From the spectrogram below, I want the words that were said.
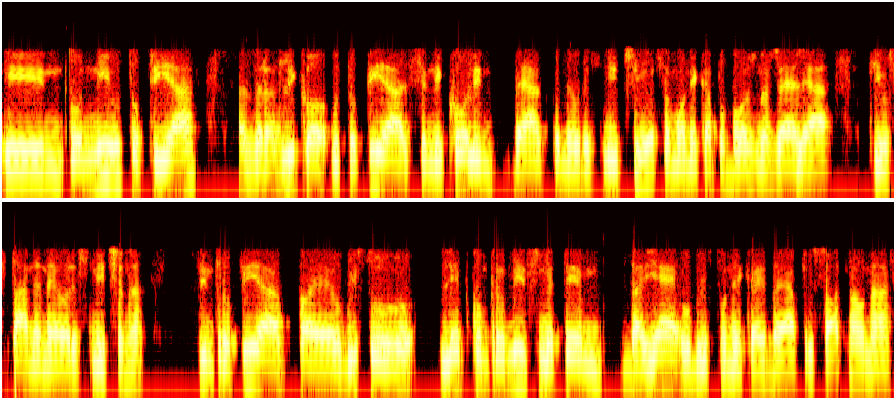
In to ni utopija, za razliko utopija se nikoli dejansko ne uresniči, je samo neka pobožna želja, ki ostane neuresničena sintropija pa je v bistvu lep kompromis med tem, da je v bistvu neka ideja prisotna v nas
